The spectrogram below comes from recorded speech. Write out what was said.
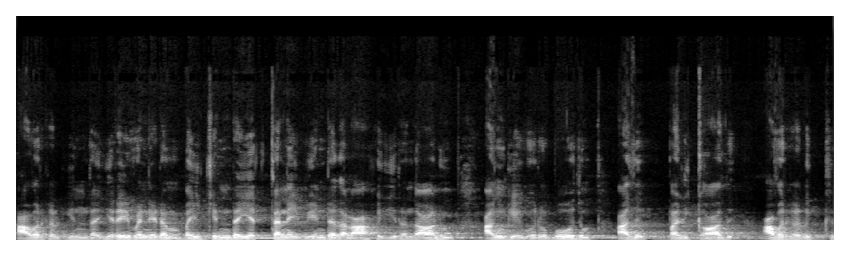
அவர்கள் இந்த இறைவனிடம் வைக்கின்ற எத்தனை வேண்டுதலாக இருந்தாலும் அங்கே ஒருபோதும் அது பலிக்காது. அவர்களுக்கு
